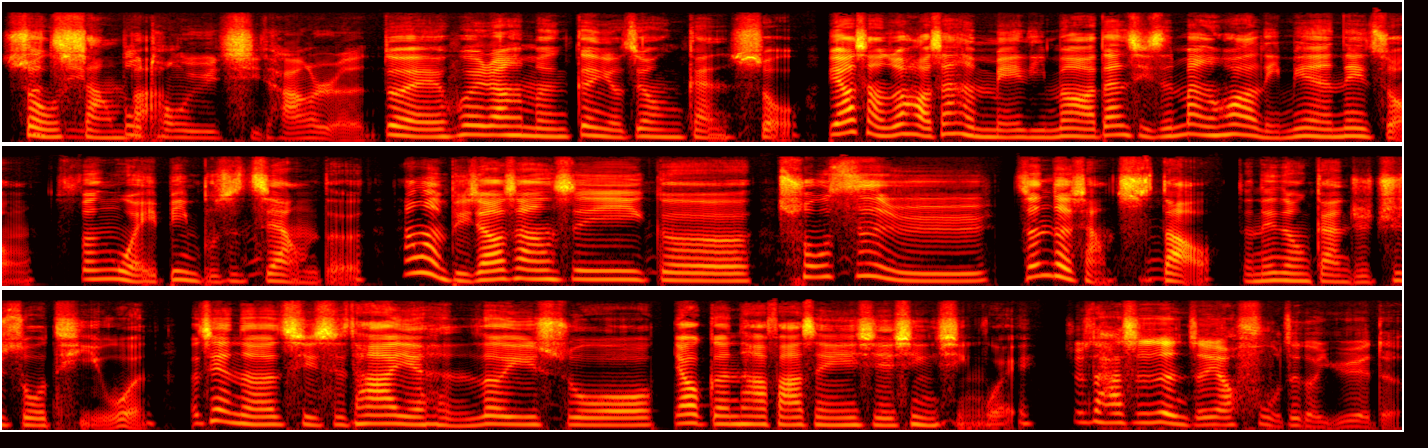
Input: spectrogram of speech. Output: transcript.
受伤吧。不同于其他人，对，会让他们更有这种感受。不要想说好像很没礼貌，但其实漫画里面的那种。氛围并不是这样的，他们比较像是一个出自于真的想知道的那种感觉去做提问，而且呢，其实他也很乐意说要跟他发生一些性行为。就是他是认真要赴这个约的，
